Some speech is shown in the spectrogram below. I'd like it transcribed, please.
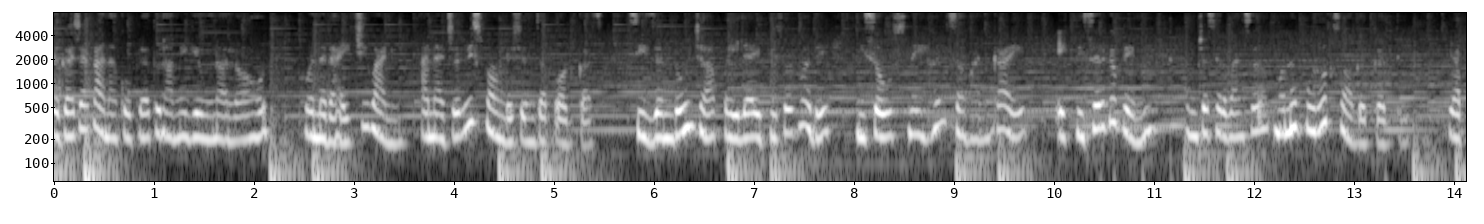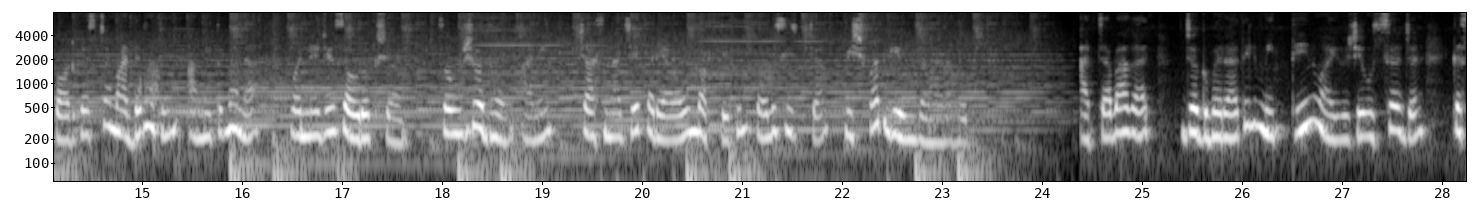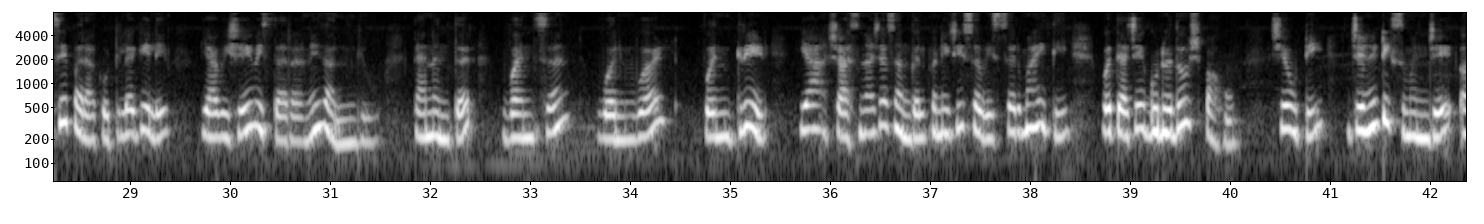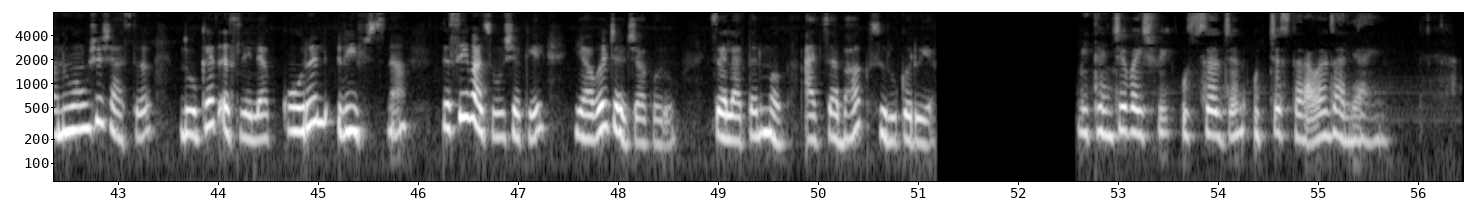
जगाच्या कानाकोपऱ्यातून आम्ही घेऊन आलो आहोत वनराईची वाणी हा नॅचरलिस्ट फाउंडेशनचा पॉडकास्ट सीझन दोनच्या पहिल्या एपिसोडमध्ये मी सौ स्नेहल चव्हाण काळे एक निसर्गप्रेमी तुमच्या सर्वांचं मनपूर्वक स्वागत करते. या पॉडकास्टच्या माध्यमातून आम्ही तुम्हाला वन्यजीव संरक्षण संशोधन आणि शासनाचे पर्यावरण बाबतीतील पॉलिसीच्या विश्वात घेऊन जाणार आहोत. आजच्या भागात जगभरातील मिथेन वायूचे उत्सर्जन कसे पराकोटीला गेले याविषयी विस्ताराने जाणून घेऊ. त्यानंतर one sun one world one grid या शासनाच्या संकल्पनेची सविस्तर माहिती व त्याचे गुणदोष पाहू. शेवटी जेनेटिक्स म्हणजे अनुवंशशास्त्र धोक्यात असलेल्या कोरल रीफ्सना कसे वाचवू शकेल यावर चर्चा करू. चला तर मग आजचा भाग सुरू करूया. मिथेनचे वैश्विक उत्सर्जन उच्च स्तरावर झाले आहे.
